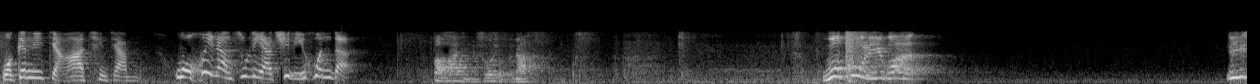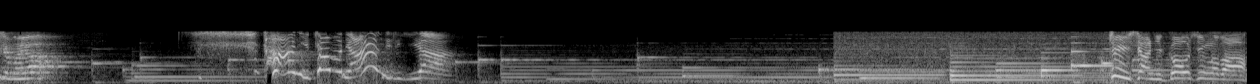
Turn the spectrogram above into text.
我跟你讲啊，亲家母，我会让茱莉亚去离婚的。爸妈，你们说什么呢？我不离婚，离什么呀？是他，你丈母娘让你离呀、这下你高兴了吧？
